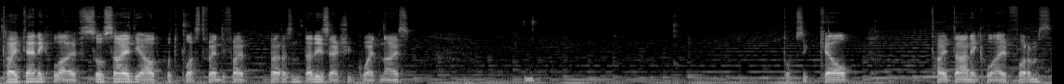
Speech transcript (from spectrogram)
Titanic life, society output plus 25%. That is actually quite nice. Toxic kelp, Titanic life forms.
